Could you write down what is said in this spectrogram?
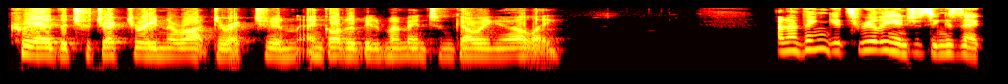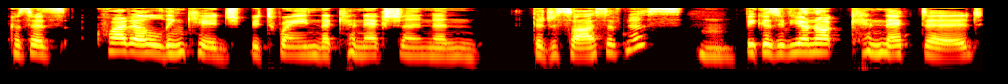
created the trajectory in the right direction and got a bit of momentum going early. And I think it's really interesting, isn't it? Because there's quite a linkage between the connection and the decisiveness. Mm. Because if you're not connected,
